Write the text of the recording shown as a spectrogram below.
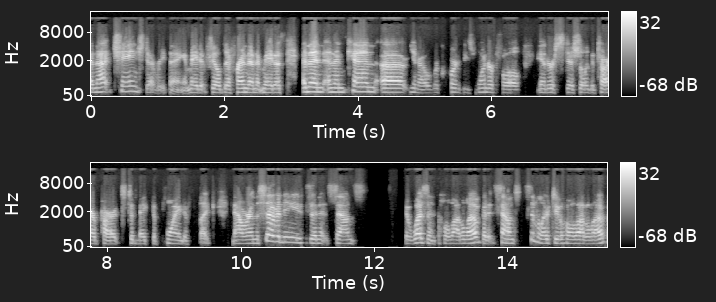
And that changed everything. It made it feel different and it made us and then and then ken uh you know recorded these wonderful interstitial guitar parts to make the point of like now we're in the 70s and it sounds it wasn't a whole lot of love but it sounds similar to a whole lot of love.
